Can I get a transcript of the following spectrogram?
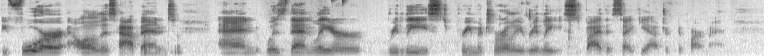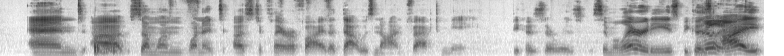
before all this happened and was then later released prematurely released by the psychiatric department and uh, someone wanted us to clarify that that was not in fact me because there was similarities because Really? i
